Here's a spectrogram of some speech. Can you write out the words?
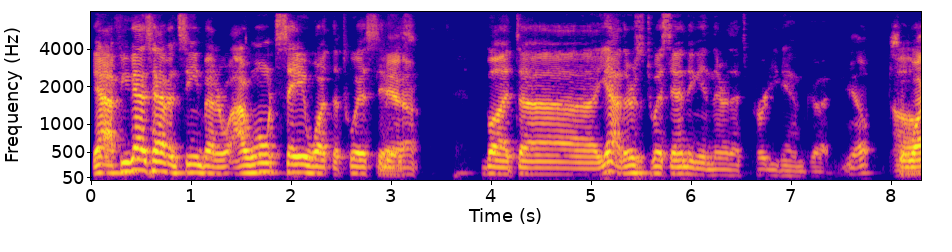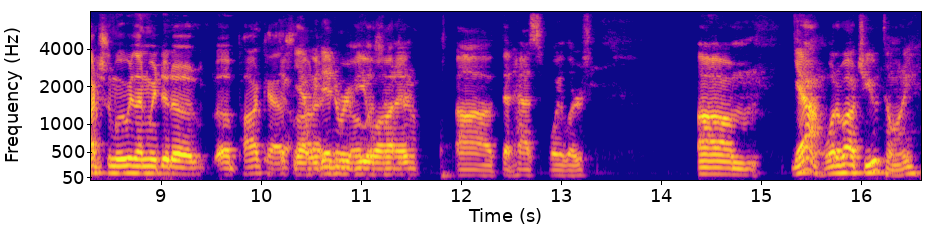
Yeah. If you guys haven't seen Better, I won't say what the twist is. Yeah. But uh, yeah, there's a twist ending in there that's pretty damn good. Yep. So Um, watch the movie. Then we did a, a podcast. Yeah, we did a you can go review on it. Uh, that has spoilers. Um, yeah. What about you, Tony?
